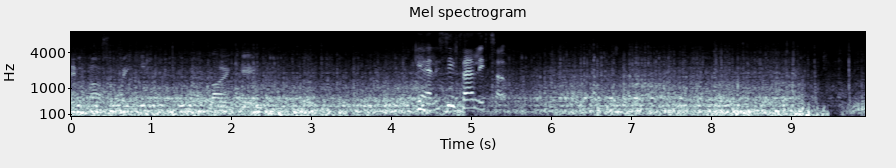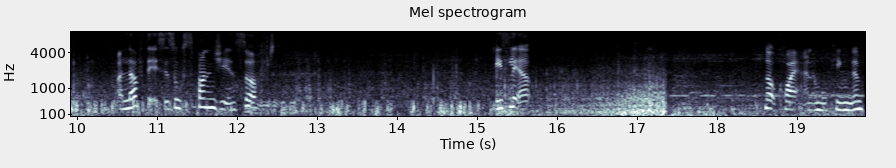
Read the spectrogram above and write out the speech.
Seen past Waikiki, Lion King. Yeah, let's see if they're lit up. I love this, it's all spongy and soft. He's lit up. Not quite Animal Kingdom.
